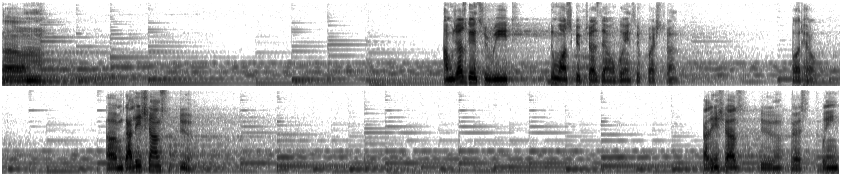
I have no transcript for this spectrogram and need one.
Um, I'm just going to read two more scriptures, then we'll go into questions. God help. Um, Galatians 2. Galatians 2, verse 20.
